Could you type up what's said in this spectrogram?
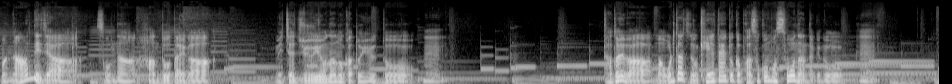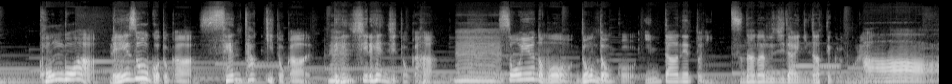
まあ、なんでじゃあそんな半導体がめっちゃ重要なのかというと嗯例えば、まあ、俺たちの携帯とかパソコンもそうなんだけど嗯今後は冷蔵庫とか洗濯機とかうん。電子レンジとか、嗯，そういうのもどんどんこうインターネットにつながる時代になってくる。これ、哦，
